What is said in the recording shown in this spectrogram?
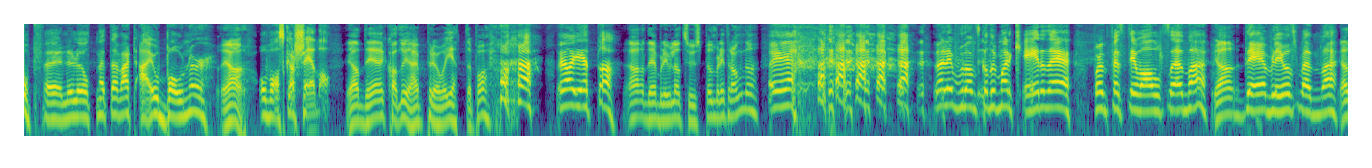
oppfølgerlåtene etter hvert er jo Boner. Ja. Og hva skal skje da? ja, det kan jo jeg prøve å gjette på. Ja, gjett da! Ja, Det blir vel at suspen blir trang, da. Ja. det det, hvordan skal du markere det på en festivalscene? Ja. Det blir jo spennende. Ja,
